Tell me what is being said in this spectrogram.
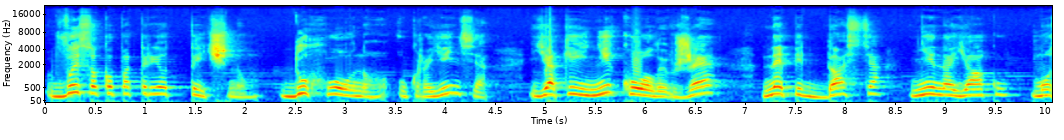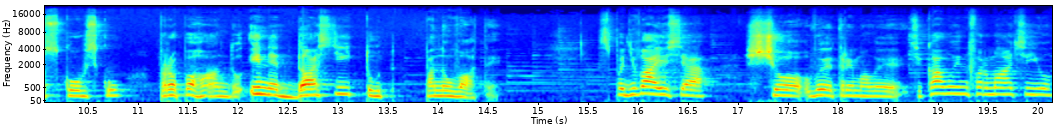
високопатріотичного, духовного українця, який ніколи вже не піддасться ні на яку московську пропаганду і не дасть їй тут панувати. Сподіваюся, що ви отримали цікаву інформацію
